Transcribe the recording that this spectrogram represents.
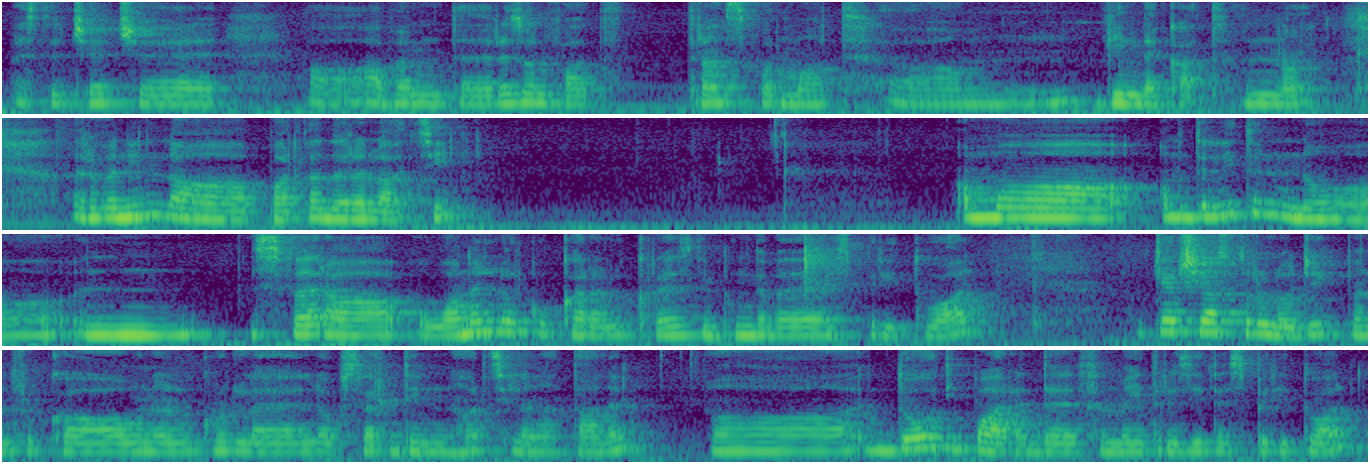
peste ceea ce uh, avem de rezolvat, transformat, um, vindecat în noi. Revenind la partea de relații, am, uh, am întâlnit în, uh, în sfera oamenilor cu care lucrez din punct de vedere spiritual, chiar și astrologic, pentru că unele lucruri le, le observ din hărțile natale, uh, două tipare de femei trezite spiritual.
